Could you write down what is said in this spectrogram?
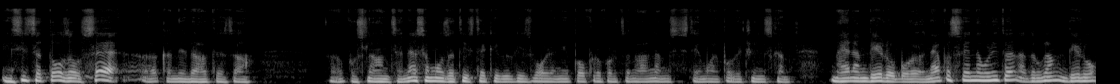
in sicer to za vse uh, kandidate za uh, poslance, ne samo za tiste, ki bi bili izvoljeni po proporcionalnem sistemu ali po večinskem. Na enem delu bojo neposredne volitve, na drugem delu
